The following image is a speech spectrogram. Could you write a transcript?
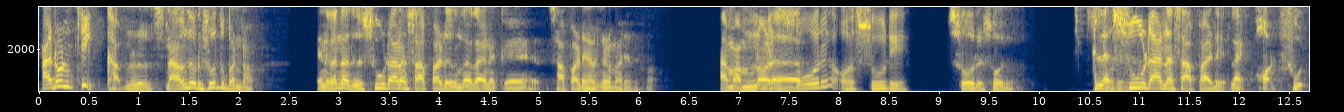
I don't take cup noodles. நான் வந்து ஒரு சூத்து பண்ணோம் எனக்கு வந்து அது சூடான சாப்பாடு இருந்தால் தான் எனக்கு சாப்பாடு இறங்குற மாதிரி இருக்கும் not a சோறு சூடு சோறு சோறு இல்ல சூடான சாப்பாடு like hot food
